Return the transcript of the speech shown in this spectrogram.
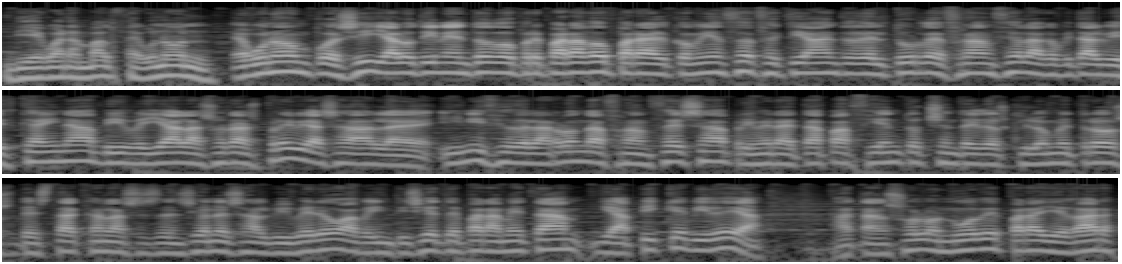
Diego Arambalza, Egunon. Egunon, pues sí, ya lo tienen todo preparado para el comienzo efectivamente del Tour de Francia. La capital vizcaína vive ya las horas previas al eh, inicio de la ronda francesa. Primera etapa, 182 kilómetros. Destacan las extensiones al vivero a 27 para meta y a Pique Videa a tan solo 9 para llegar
